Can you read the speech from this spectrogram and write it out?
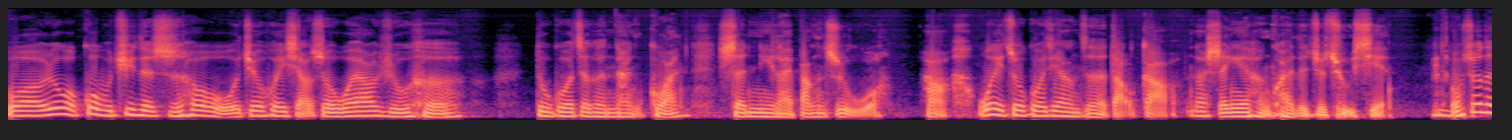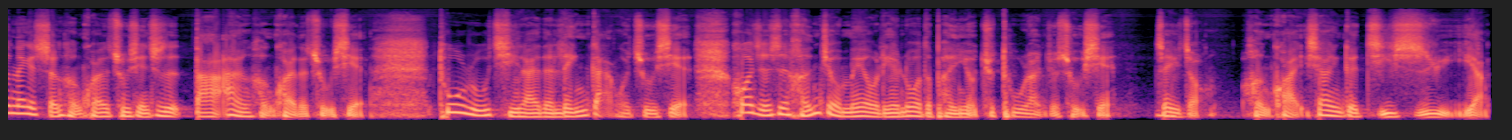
我如果过不去的时候，我就会想说，我要如何度过这个难关？神你来帮助我。好，我也做过这样子的祷告，那神也很快的就出现。我说的那个神很快的出现，就是答案很快的出现，突如其来的灵感会出现，或者是很久没有联络的朋友就突然就出现，这种很快，像一个及时雨一样。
